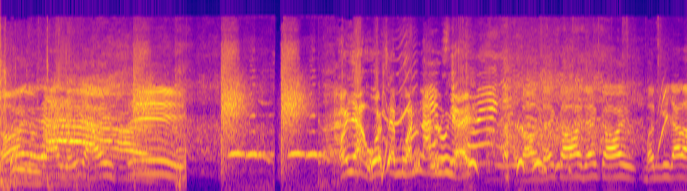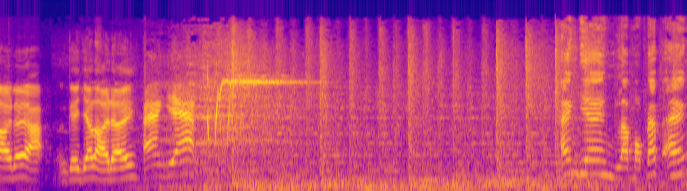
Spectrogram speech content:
Rồi, người ta dữ vậy ôi da ủa sao em quánh anh luôn vậy? Rồi, để coi, để coi. Bên kia trả lời đi ạ. Bên kia trả lời đi. An Giang. An Giang là một đáp án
